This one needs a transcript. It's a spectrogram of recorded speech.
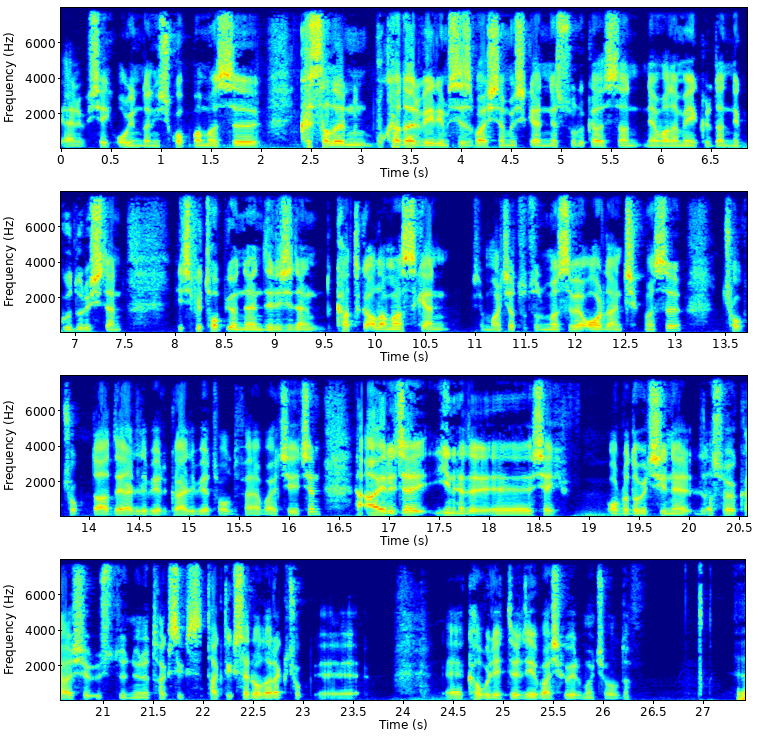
yani bir şey oyundan hiç kopmaması, kısalarının bu kadar verimsiz başlamışken ne Sulukas'tan, ne Vanamaker'dan, ne Guduric'den hiçbir top yönlendiriciden katkı alamazken işte maça tutulması ve oradan çıkması çok çok daha değerli bir galibiyet oldu Fenerbahçe için. Ayrıca yine de e, şey Obradovic yine Lasso'ya karşı üstünlüğünü taktik, taktiksel olarak çok e, e, kabul ettirdiği başka bir maç oldu. E,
